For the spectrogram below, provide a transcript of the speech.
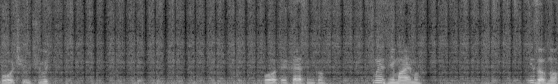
По чуть-чуть. Потихесенько. Ми знімаємо. І заодно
